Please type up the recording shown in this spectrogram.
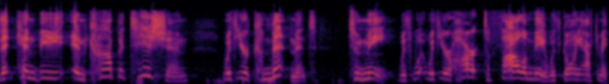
that can be in competition with your commitment to me, with, with your heart to follow me, with going after me.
